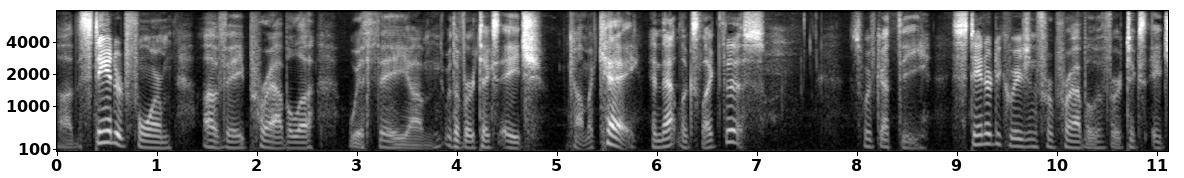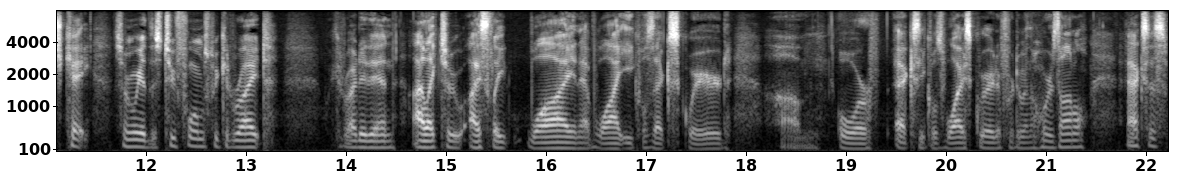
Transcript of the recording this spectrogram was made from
uh, the standard form of a parabola with a um, with a vertex h comma k, and that looks like this. So we've got the standard equation for a parabola with vertex hk. So we have those two forms we could write. We could write it in. I like to isolate y and have y equals x squared um, or x equals y squared if we're doing the horizontal axis.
